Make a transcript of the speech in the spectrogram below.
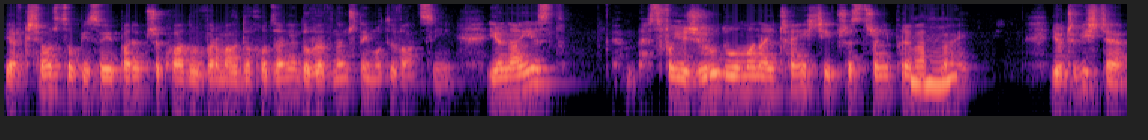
Ja w książce opisuję parę przykładów w ramach dochodzenia do wewnętrznej motywacji i ona jest, swoje źródło ma najczęściej w przestrzeni prywatnej. Mhm. I oczywiście,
